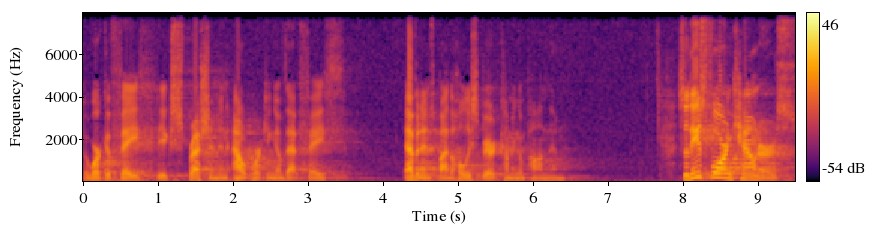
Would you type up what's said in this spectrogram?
the work of faith, the expression and outworking of that faith evidenced by the Holy Spirit coming upon them. So these four encounters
